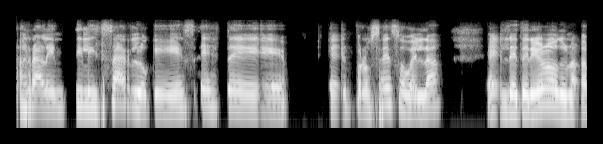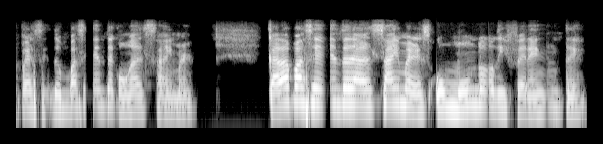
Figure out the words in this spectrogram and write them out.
ralentizar lo que es este el proceso, ¿verdad? El deterioro de, una, de un paciente con Alzheimer. Cada paciente de Alzheimer es un mundo diferente.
